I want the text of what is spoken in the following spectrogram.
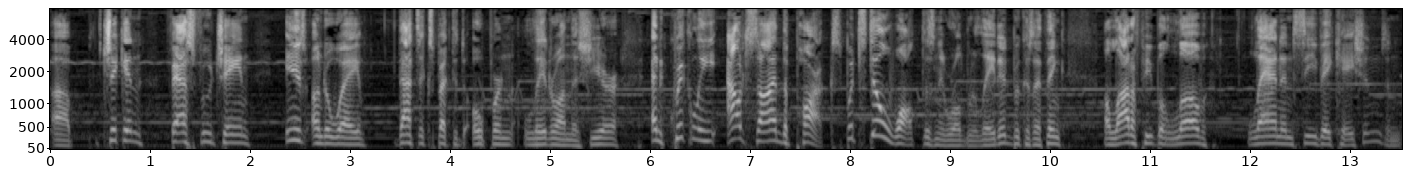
uh, chicken fast food chain, is underway. That's expected to open later on this year. And quickly outside the parks, but still Walt Disney World related, because I think a lot of people love land and sea vacations and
